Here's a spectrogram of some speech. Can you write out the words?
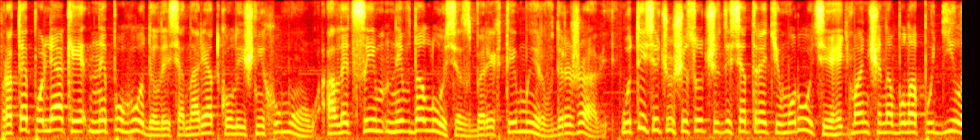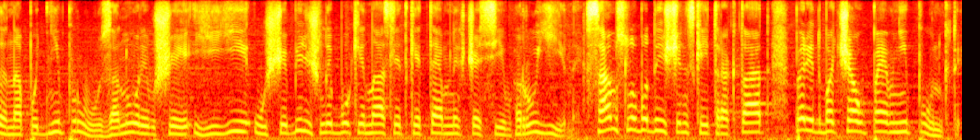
Проте поляки не погодилися на ряд колишніх умов, але цим не вдалося зберегти мир в державі. У 1663 році Гетьманщина була поділена по Дніпру, зануривши її у ще більш глибокі наслідки темних часів руїни. Сам Слободищенський трактат передбачав певні пункти.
